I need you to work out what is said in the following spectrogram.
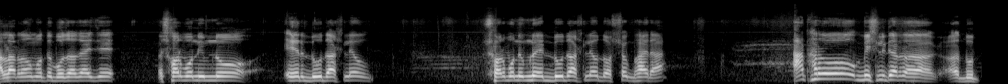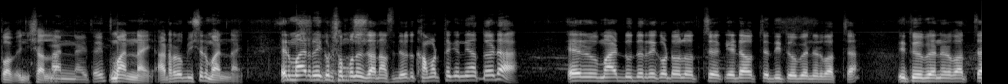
আল্লাহর রহমতে বোঝা যায় যে সর্বনিম্ন এর দুধ আসলেও সর্বনিম্ন এর দুধ আসলেও দর্শক ভাইরা আঠারো বিশ লিটার দুধ পাবে ইনশাল্লাহ মান নাই আঠারো বিশের মান নাই। এর মায়ের রেকর্ড সম্বন্ধে জানা আছে যেহেতু খামার থেকে নেওয়া তো এটা এর মায়ের দুধের রেকর্ড হলো হচ্ছে এটা হচ্ছে দ্বিতীয় বেনের বাচ্চা। দ্বিতীয় বেনের বাচ্চা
